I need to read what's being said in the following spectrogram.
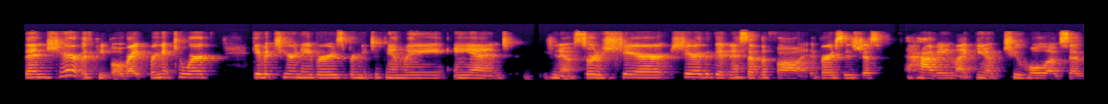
then share it with people, right? Bring it to work, give it to your neighbors, bring it to family, and, you know, sort of share share the goodness of the fall versus just having like, you know, two whole loaves of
